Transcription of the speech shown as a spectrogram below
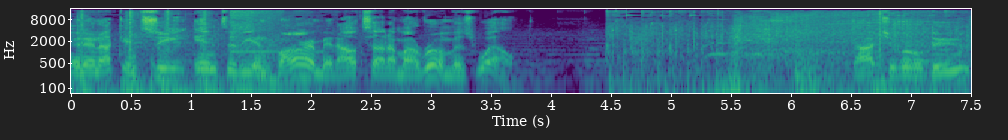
And then I can see into the environment outside of my room as well. Got you, little dude.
